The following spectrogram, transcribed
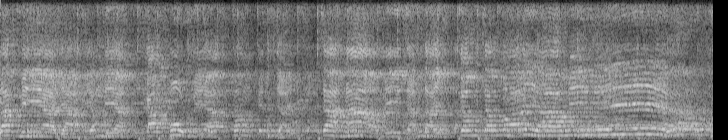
รักเมียอย่าเถียงเมียคำพูดเมียต้องเป็นใหญ่จ้าหน้ามีฉันใด จงจำไว้อย่ามีเมียโอเค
